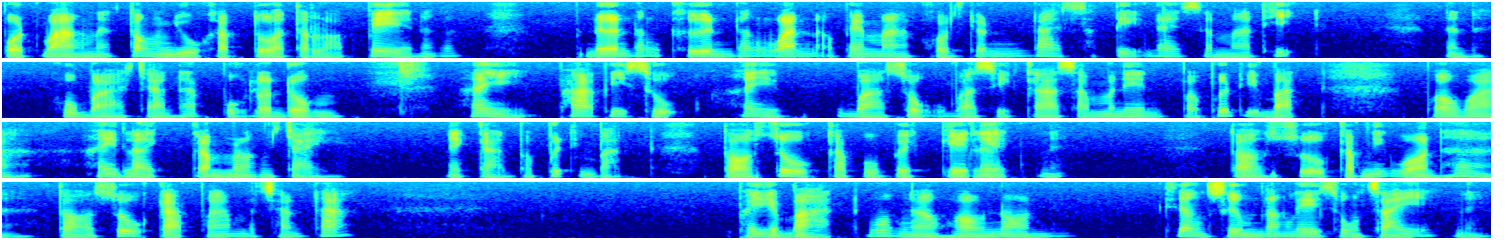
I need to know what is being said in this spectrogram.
ปลดวางนะ ต้องอยู่กับตัวตลอดเป้นะก็เดินทั้งคืนทั้งวันเอาไปมาขนจนได้สติได้สมาธินั่นนะครูบาอาจารย์ท่านปลุกระดม ให้พระพิสุให้อุบาสกอุบาสิกาสามเณรประพฤติบัติ เพราะว่าให้แรงกำลังใจในการประพฤติบัติ ต่อสู้กับอุเบกเกเลสนี่ยต่อสู้กับนิวรณ์ห้าต่อสู้กับพระมชันทะ พยาบาทง่วงเงาหานอน เครื่องซึมลังเลสงสัยนี่ย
